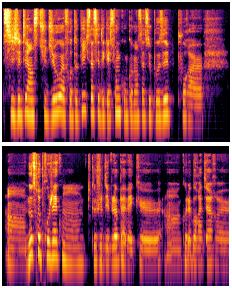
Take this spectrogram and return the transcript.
si j'étais un studio Afrotopic, ça c'est des questions qu'on commence à se poser pour un autre projet que je développe avec euh, un collaborateur euh,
